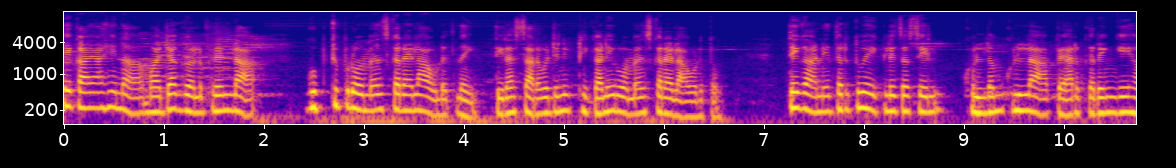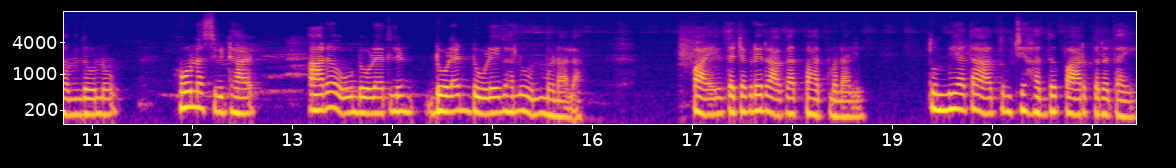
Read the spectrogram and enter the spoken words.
ते काय आहे ना माझ्या गर्लफ्रेंडला गुपचूप रोमॅन्स करायला आवडत नाही. तिला सार्वजनिक ठिकाणी रोमॅन्स करायला आवडतो. ते गाणे तर तू ऐकलेच असेल. खुल्लम खुल्ला प्यार करेंगे हम दोनो. हो ना स्वीटहार्ट आरव डोळ्यातले डोळ्यात डोळे घालून म्हणाला. पायल त्याच्याकडे रागात पाहत म्हणाली तुम्ही आता तुमची हद्द पार करत आहे.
